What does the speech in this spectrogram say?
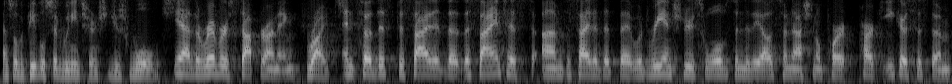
And so the people said, we need to introduce wolves. Yeah, the rivers stopped running. Right. And so this decided that the scientists um, decided that they would reintroduce wolves into the Yellowstone National Park ecosystem.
